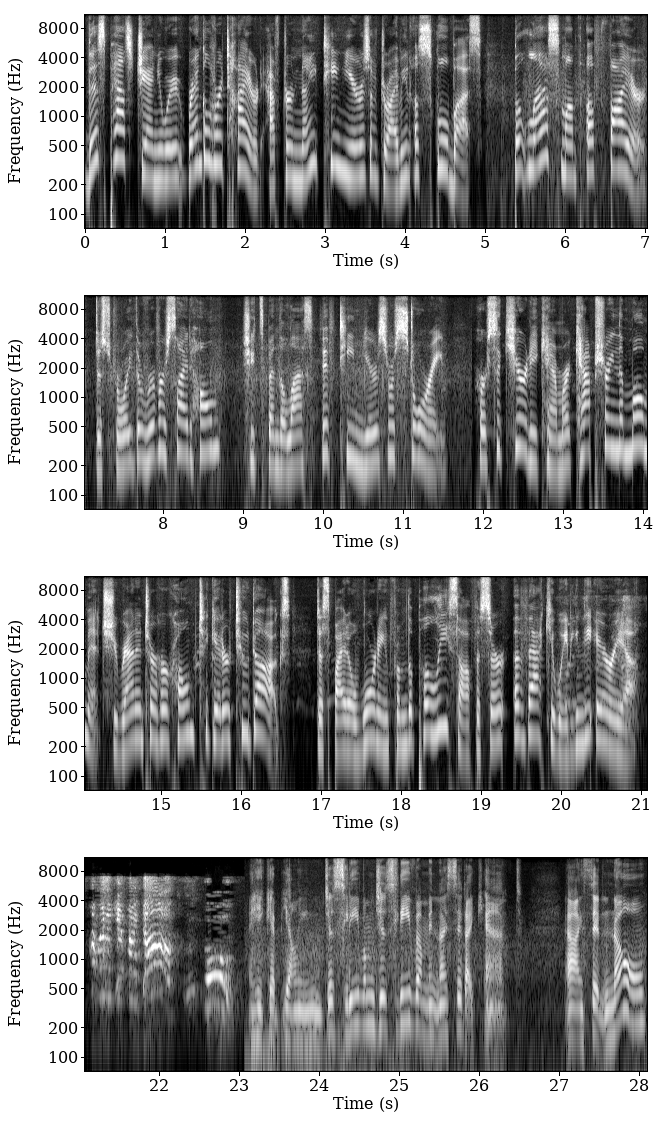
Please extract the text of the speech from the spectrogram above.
This past January, Rangel retired after 19 years of driving a school bus. But last month, a fire destroyed the Riverside home she'd spent the last 15 years restoring. Her security camera capturing the moment she ran into her home to get her two dogs, despite a warning from the police officer evacuating the area. and He kept yelling, just leave him, just leave him. And I said, I can't. And I said, no.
